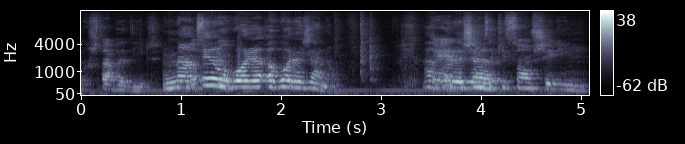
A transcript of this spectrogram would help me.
gostava de ir. Não, eu agora, agora já não. Agora É, deixamos já... aqui só um cheirinho.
